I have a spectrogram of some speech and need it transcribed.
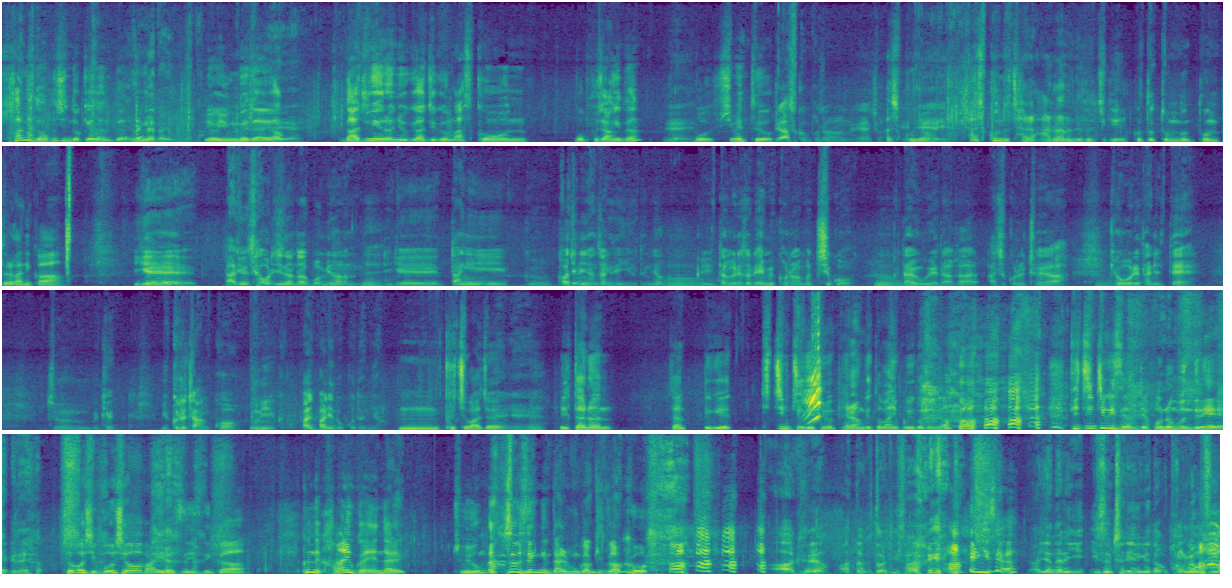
3이도 훨씬 넘겠는데? 6m 6m 여기 6m예요? 예, 나중에는 여기가 지금 아스콘 뭐 포장이든 예. 예. 뭐 시멘트 예, 아스콘 포장을 해야죠 아스콘이요? 예, 예. 아스콘도 잘 안 하는데 솔직히 그것도 돈, 돈 들어가니까 이게 나중에 세월이 지나다 보면 네. 이게 땅이 그 꺼지는 현상이 생기거든요 어, 일단 그래서 레미콘을 한번 치고 어. 그다음에 위에다가 아스콘을 쳐야 음. 겨울에 다닐 때 좀 이렇게 미끄러지 않고 눈이 빨리빨리 녹거든요. 음 그쵸 맞아요 예, 예. 예. 일단은 일단 이게 뒷짐 쪽에 있으면 배 나온 게 더 많이 보이거든요 뒷짐 쪽에 있으면 이제 보는 분들이 그래요? 저것이 뭐셔? 막 이럴 수 있으니까 근데 가만히 보니까 옛날에 조용남 선생님 닮은 것 같기도 하고 아 그래요? 아또또 이상하게. 아 이사 아, 옛날에 이, 이승철이 얘기하고 박명수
